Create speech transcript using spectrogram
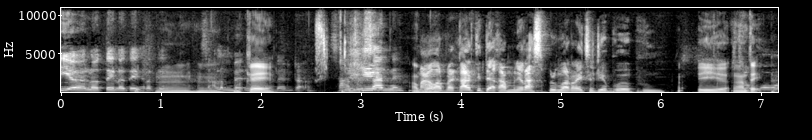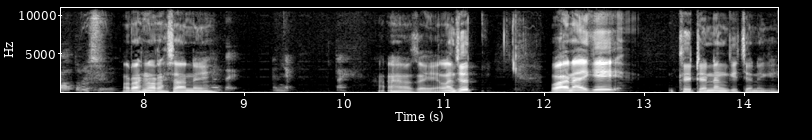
Iya, lote lote ngerti. Hmm, hmm. Sak lembar. Oke. lembar tok. Sabusan nih. Apa? Mawar tidak akan menyerah sebelum warnanya jadi abu-abu. Iya, nganti Oh, terus ya. ora ono rasane. Nanti anyek teh. Ah, Oke, lanjut. Wah, nah iki gedaneng iki jane iki.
